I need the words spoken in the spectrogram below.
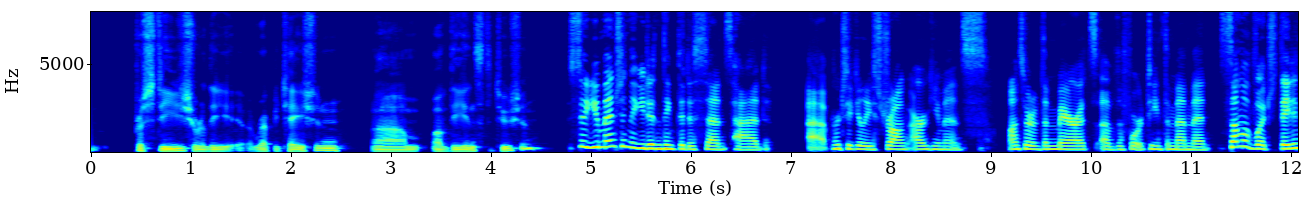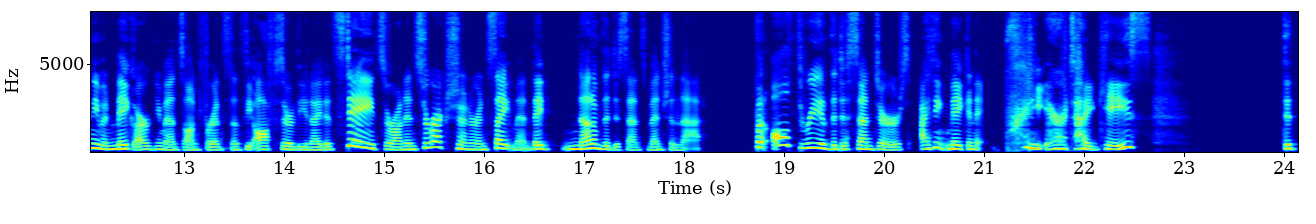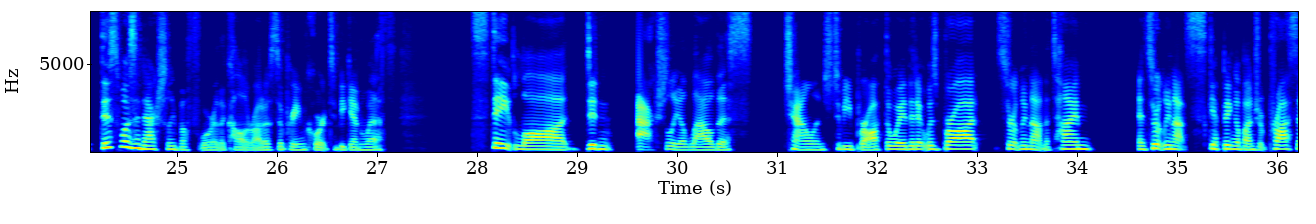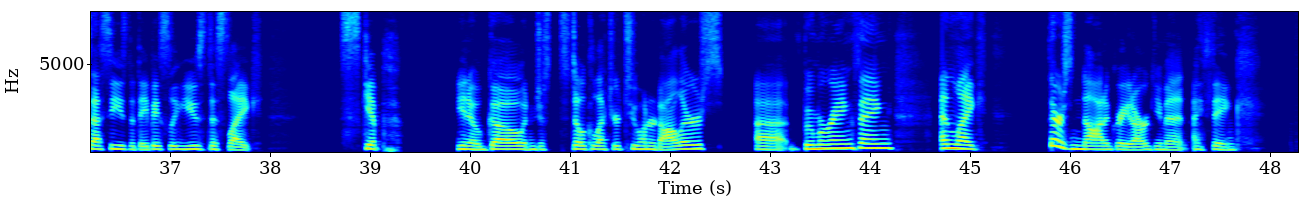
prestige or the reputation um, of the institution? So you mentioned that you didn't think the dissents had uh, particularly strong arguments on sort of the merits of the 14th Amendment, some of which they didn't even make arguments on, for instance, the officer of the United States or on insurrection or incitement. They none of the dissents mentioned that. But all three of the dissenters, I think, make a pretty airtight case that this wasn't actually before the Colorado Supreme Court to begin with. State law didn't actually allow this challenge to be brought the way that it was brought, certainly not in the time, and certainly not skipping a bunch of processes that they basically used this like skip, you know, go and just still collect your $200 uh, boomerang thing. And like, there's not a great argument, I think,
